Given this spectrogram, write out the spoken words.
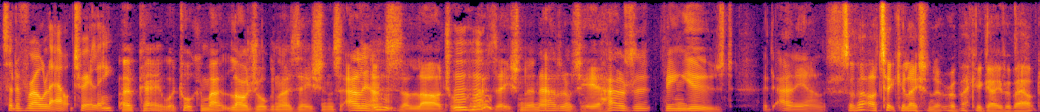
sort of roll out. Really. Okay, we're talking about large organisations. Allianz mm-hmm. is a large mm-hmm. organisation, mm-hmm. and Adam's here. How's it being used? Allianz. So that articulation that Rebecca gave about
